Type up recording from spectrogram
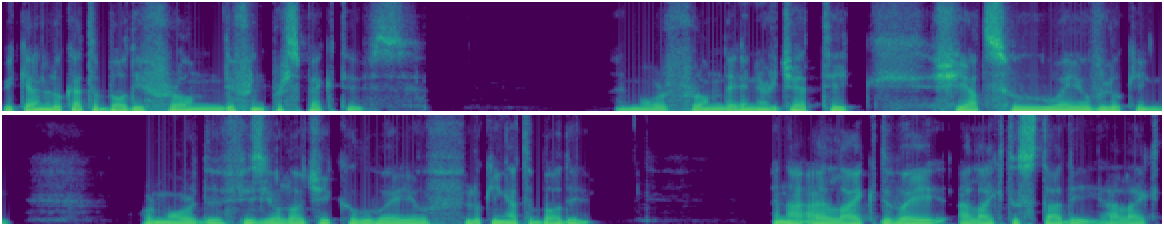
we can look at the body from different perspectives more from the energetic shiatsu way of looking, or more the physiological way of looking at the body. And I, I, like the way I like to study. I like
